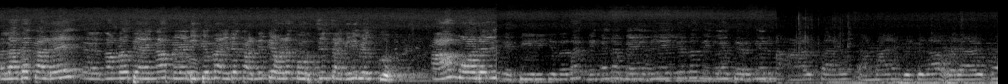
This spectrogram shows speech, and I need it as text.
അല്ലാതെ കടയിൽ നമ്മൾ തേങ്ങ മേടിക്കുമ്പോൾ അതിന്റെ കണ്ണിന്റെ അവിടെ കുറച്ച് ചകിരി വെക്കും. ആ മോഡലിൽ എത്തിയിരിക്കുന്നത് നിങ്ങളുടെ മേഖലയിൽ നിന്ന് നിങ്ങളെ തിരഞ്ഞെടുത്ത ആൾക്കാണ് സമ്മാനം കിട്ടുക. ഒരാൾക്ക്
